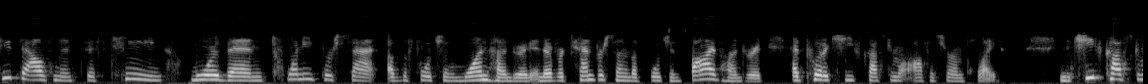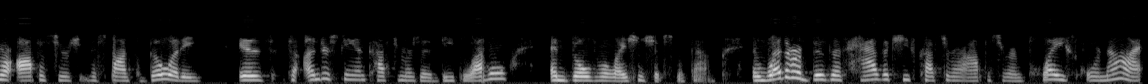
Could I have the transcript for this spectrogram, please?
2015, more than 20% of the Fortune 100 and over 10% of the Fortune 500 had put a chief customer officer in place. And the chief customer officer's responsibility is to understand customers at a deep level and build relationships with them. And whether a business has a chief customer officer in place or not,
